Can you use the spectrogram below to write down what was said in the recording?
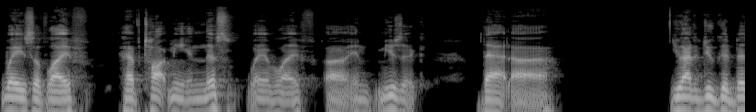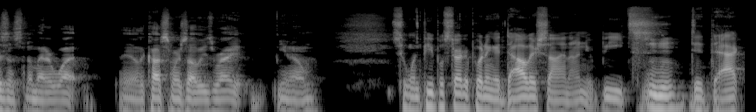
ways of life have taught me in this way of life uh, in music that uh, you got to do good business no matter what. You know, the customer's always right. You know. So when people started putting a dollar sign on your beats, Mm-hmm. did that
